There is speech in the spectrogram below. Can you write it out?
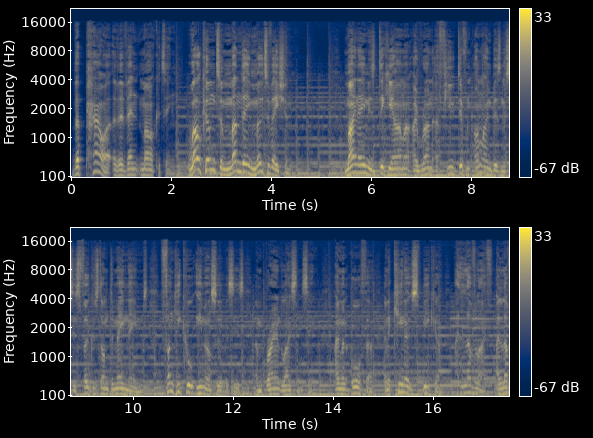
The Power of Event Marketing. Welcome to Monday Motivation. My name is Dickie Armour. I run a few different online businesses focused on domain names, funky cool email services, and brand licensing. I'm an author and a keynote speaker. I love life, I love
